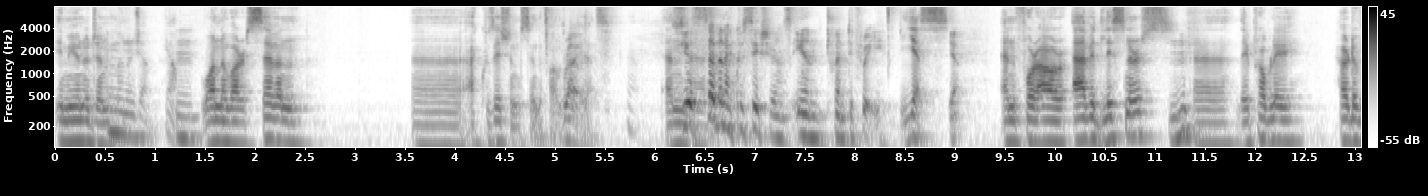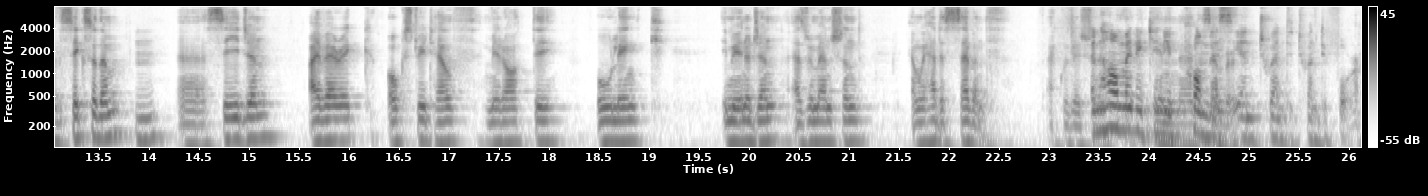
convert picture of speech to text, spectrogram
Immunogen, Immunogen. Yeah, one of our seven uh, acquisitions in the fund. Right. Yeah. And, so you had uh, seven acquisitions in 23. Yes. Yeah. And for our avid listeners, Mm-hmm. uh, they probably heard of the six of them: uh, Seagen, Iveric, Oak Street Health, Mirati, Olink, Immunogen, as we mentioned, and we had a seventh acquisition. And how many can in, you uh, promise December. in 2024?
